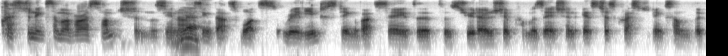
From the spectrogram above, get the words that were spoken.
questioning some of our assumptions. You know, yes. I think that's what's really interesting about, say, the, the steward ownership conversation. It's just questioning some of the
